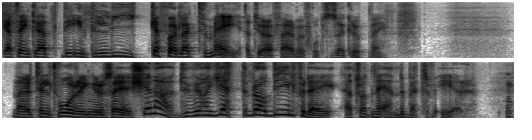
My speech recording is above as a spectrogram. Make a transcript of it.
jag tänker att det är inte lika fördelaktigt för mig att göra affärer med folk som söker upp mig. När Tele2 ringer och säger “Tjena, du, vi har en jättebra deal för dig”. Jag tror att den är ännu bättre för er.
